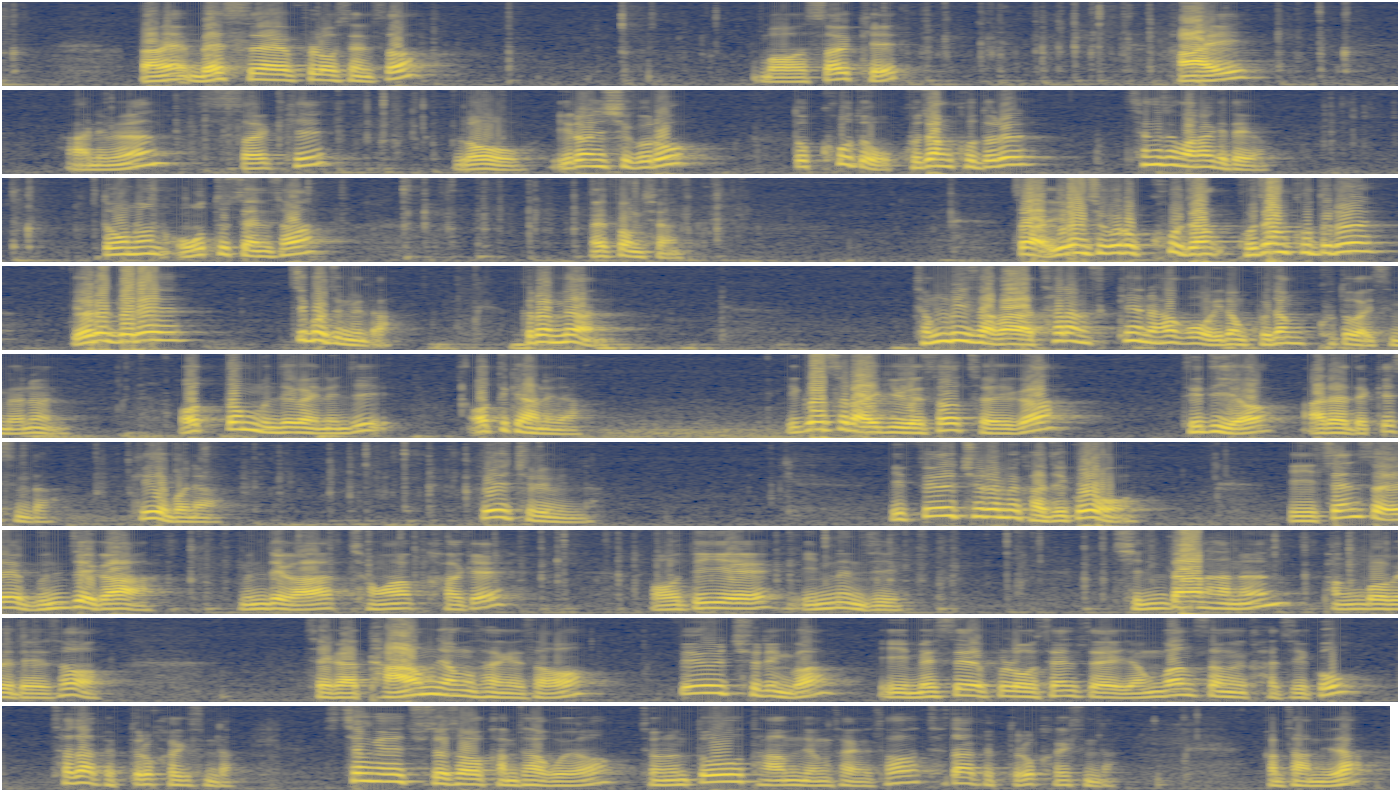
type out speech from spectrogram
그다음에 매스 플로우 센서, 뭐 서킷, 하이 아니면 서킷, 로우 이런 식으로 또 코드, 고장 코드를 생성을 하게 돼요. 또는 오토 센서 malfunction. 자, 이런 식으로 고장, 고장 코드를 여러 개를 찝어줍니다. 그러면 정비사가 차량 스캔을 하고 이런 고장 코드가 있으면은 어떤 문제가 있는지 어떻게 하느냐. 이것을 알기 위해서 저희가 드디어 알아야 될 게 있습니다. 그게 뭐냐. 퓨일 출임입니다. 이 퓨일 출임을 가지고 이 센서의 문제가, 문제가 정확하게 어디에 있는지 진단하는 방법에 대해서 제가 다음 영상에서 퓨일 츄링과 이 메스 플로우 센서의 연관성을 가지고 찾아뵙도록 하겠습니다. 시청해 주셔서 감사하고요. 저는 또 다음 영상에서 찾아뵙도록 하겠습니다. 감사합니다.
